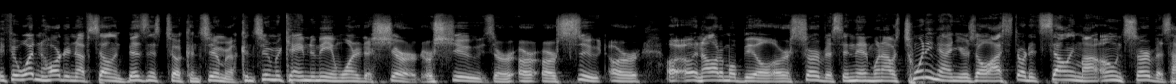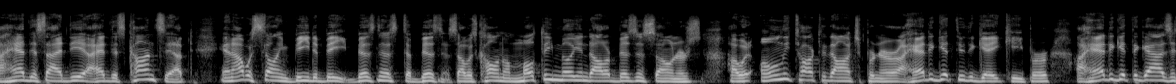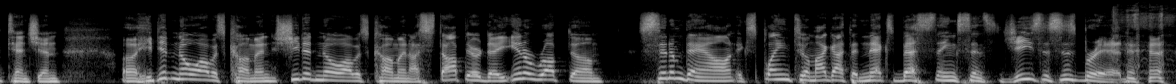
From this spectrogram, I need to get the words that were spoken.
if it wasn't hard enough selling business to a consumer, a consumer came to me and wanted a shirt or shoes or, or, or suit or, or, an automobile or a service. And then when I was 29 years old, I started selling my own service. I had this idea, I had this concept, and I was selling B2B, business to business. I was calling on multi million dollar business owners. I would only talk to the entrepreneur. I had to get through the gatekeeper, I had to get the guy's attention. Uh, he didn't know I was coming. She didn't know I was coming. I stopped their day, interrupt them sit them down, explain to them I got the next best thing since Jesus' bread.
